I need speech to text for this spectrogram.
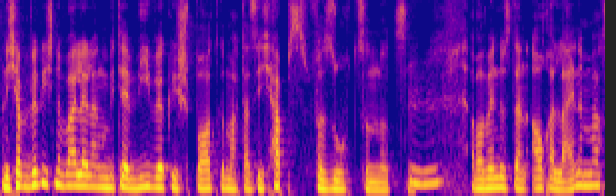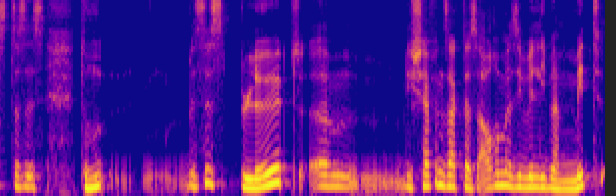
Und ich habe wirklich eine Weile lang mit der Wii wirklich Sport gemacht. Also ich habe es versucht zu nutzen. Aber wenn du es dann auch alleine machst, das ist, du, das ist blöd. Ähm, die Chefin sagt das auch immer, sie will lieber mit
